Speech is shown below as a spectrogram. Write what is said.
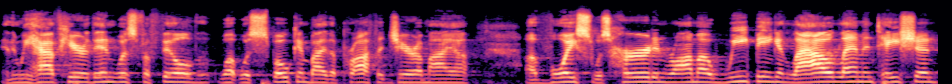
And then we have here, then was fulfilled what was spoken by the prophet Jeremiah. A voice was heard in Ramah, weeping and loud lamentation.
